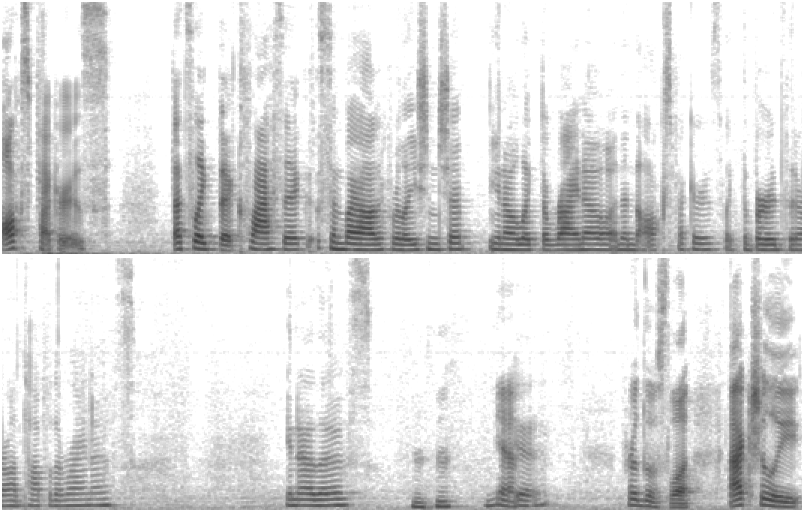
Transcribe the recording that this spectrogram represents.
oxpeckers. That's like the classic symbiotic relationship, you know, like the rhino and then the oxpeckers, like the birds that are on top of the rhinos. You know those? Mm-hmm. Yeah. Heard those a lot. Actually,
